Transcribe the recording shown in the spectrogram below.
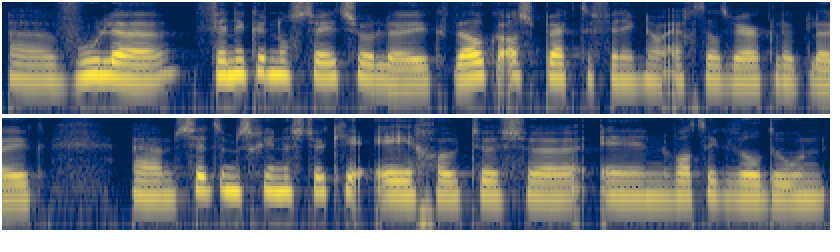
uh, voelen: vind ik het nog steeds zo leuk? Welke aspecten vind ik nou echt daadwerkelijk leuk? Um, zit er misschien een stukje ego tussen in wat ik wil doen?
